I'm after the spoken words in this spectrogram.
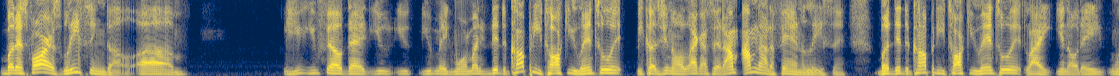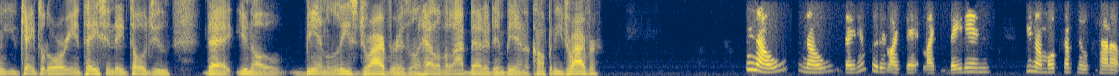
but as far as leasing though um you you felt that you you you make more money did the company talk you into it because you know like i said i'm i'm not a fan of leasing but did the company talk you into it? Like, you know, they when you came to the orientation, they told you that, you know, being a lease driver is a hell of a lot better than being a company driver. No, no, they didn't put it like that. Like they didn't, you know, most companies kind of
